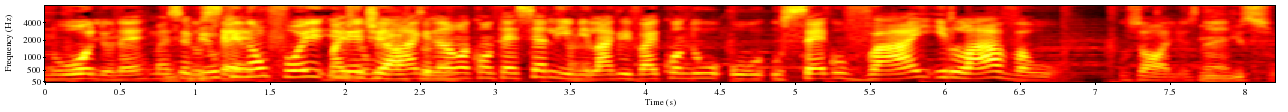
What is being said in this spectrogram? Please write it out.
no olho, né? Mas você viu que cego. não foi Mas o imediato, milagre né? não acontece ali. O milagre vai quando o, o cego vai e lava o- os olhos, né? Isso,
